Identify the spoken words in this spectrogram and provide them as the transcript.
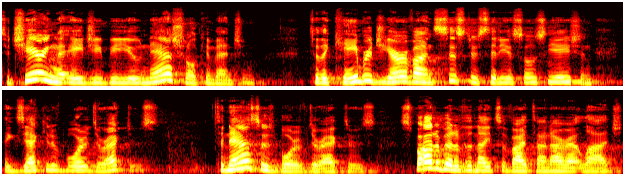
to chairing the AGBU National Convention, to the Cambridge Yerevan Sister City Association Executive Board of Directors, to NASER's Board of Directors, Spadabed of the Knights of Vartan Ararat Lodge,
